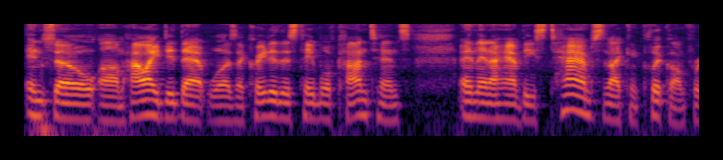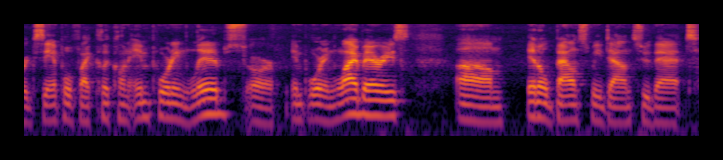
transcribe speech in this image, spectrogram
And so um, how I did that was I created this table of contents and then I have these tabs that I can click on. For example, if I click on importing libs or importing libraries, um, it'll bounce me down to that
